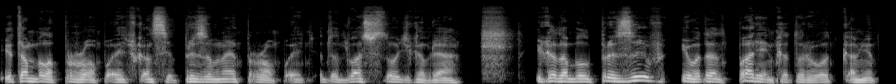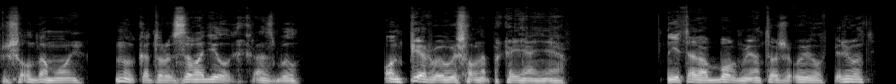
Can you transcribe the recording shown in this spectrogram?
и там была проповедь в конце, призывная проповедь. Это 26 декабря. И когда был призыв, и вот этот парень, который вот ко мне пришел домой, ну, который заводил как раз был, он первый вышел на покаяние. И тогда Бог меня тоже вывел вперед.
